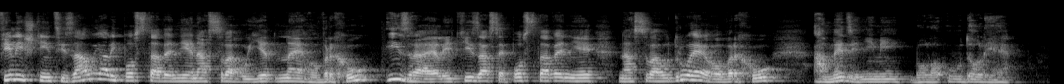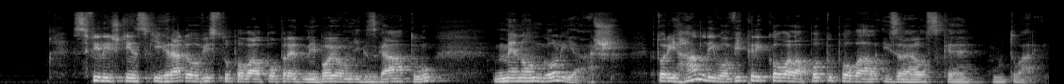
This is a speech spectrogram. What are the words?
Filištínci zaujali postavenie na svahu jedného vrchu, Izraeliti zase postavenie na svahu druhého vrchu a medzi nimi bolo údolie. Z filištínskych radov vystupoval popredný bojovník z Gátu menom Goliáš, ktorý handlivo vykrikoval a potupoval izraelské útvary.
